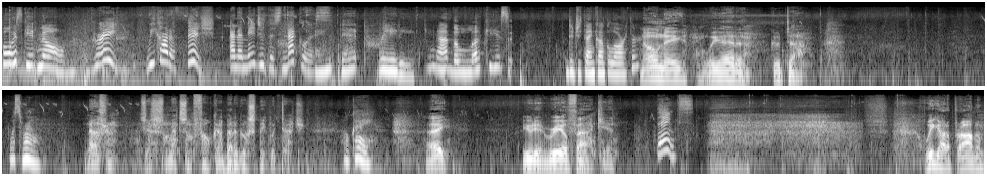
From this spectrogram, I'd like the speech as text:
How you boys getting on? Great! We caught a fish, and I made you this necklace. Ain't that pretty? Ain't I the luckiest? Did you thank Uncle Arthur? No need. We had a good time. What's wrong? Nothing. Just met some folk. I better go speak with Dutch. Okay. Hey, you did real fine, kid. Thanks. We got a problem.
